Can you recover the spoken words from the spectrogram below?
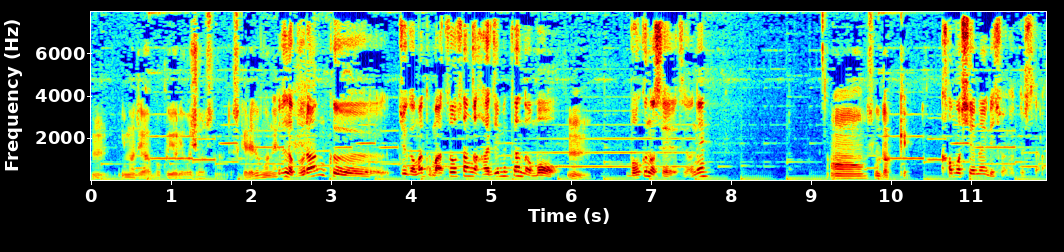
うん、今では僕よりお上手なんですけれどもねブランク、っていうかまた松尾さんが始めたのも、うん。僕のせいですよね。ああ、そうだっけ。かもしれないでしょう、ひょっとしたら。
